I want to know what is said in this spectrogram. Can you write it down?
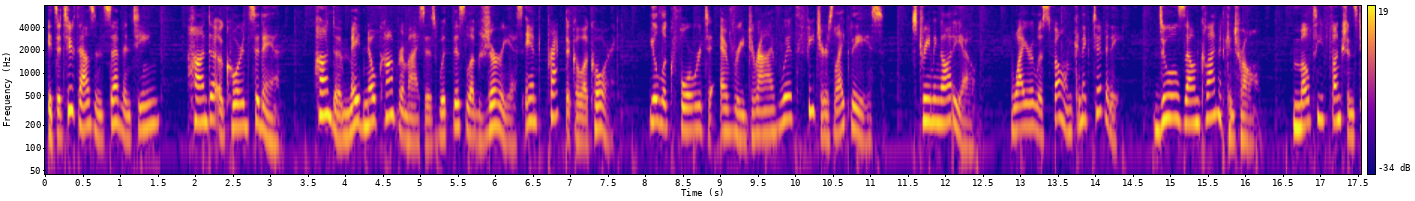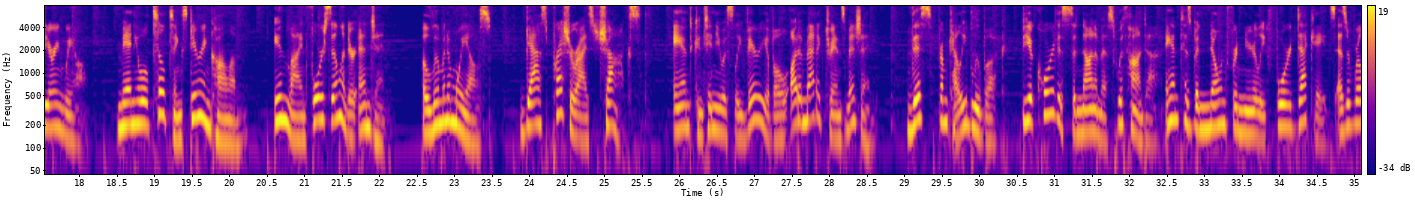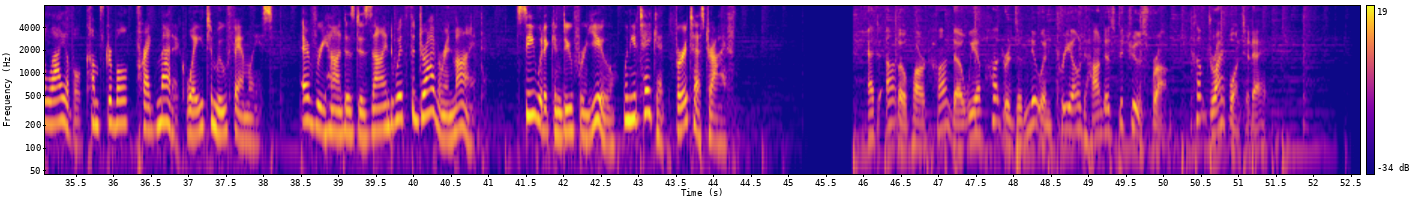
It's a 2017 Honda Accord sedan. Honda made no compromises with this luxurious and practical Accord. You'll look forward to every drive with features like these. Streaming audio, wireless phone connectivity, dual zone climate control, multi-function steering wheel, manual tilting steering column, inline four-cylinder engine, aluminum wheels, gas pressurized shocks, and continuously variable automatic transmission. This from Kelley Blue Book. The Accord is synonymous with Honda and has been known for nearly four decades as a reliable, comfortable, pragmatic way to move families. Every Honda is designed with the driver in mind. See what it can do for you when you take it for a test drive. At Auto Park Honda, we have hundreds of new and pre owned Hondas to choose from. Come drive one today.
